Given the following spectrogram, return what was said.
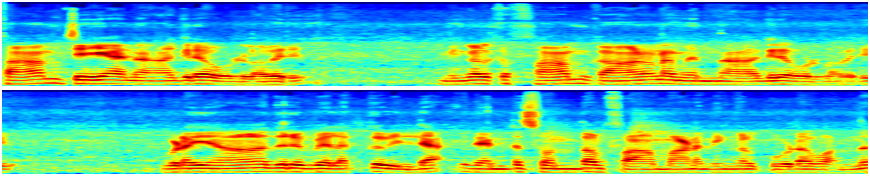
ഫാം ചെയ്യാൻ ആഗ്രഹമുള്ളവർ നിങ്ങൾക്ക് ഫാം കാണണമെന്ന് ആഗ്രഹമുള്ളവർ ഇവിടെ യാതൊരു വിലക്കുമില്ല. ഇതെന്റെ സ്വന്തം ഫാമാണ്. നിങ്ങൾക്കിവിടെ വന്ന്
